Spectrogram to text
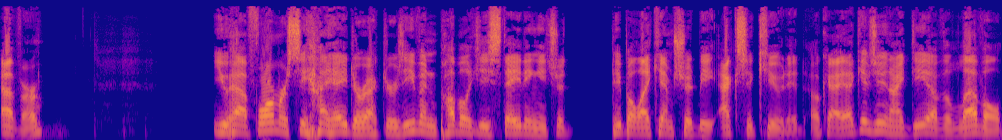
ever. You have former CIA directors even publicly stating he should people like him should be executed. Okay, that gives you an idea of the level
